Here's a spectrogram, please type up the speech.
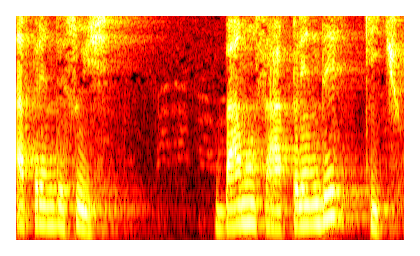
aprende suish vamos a aprender quichua.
